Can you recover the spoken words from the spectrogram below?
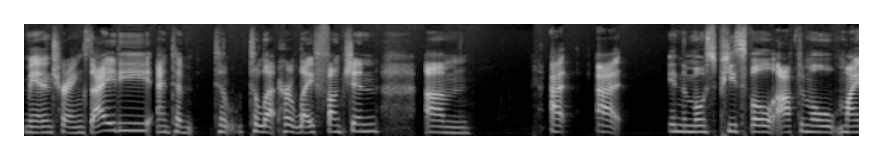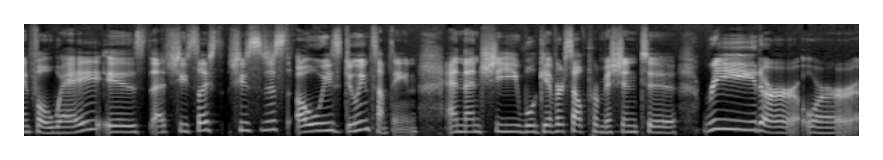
manage her anxiety and to to, to let her life function um, at at in the most peaceful, optimal, mindful way is that she's like she's just always doing something, and then she will give herself permission to read or or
